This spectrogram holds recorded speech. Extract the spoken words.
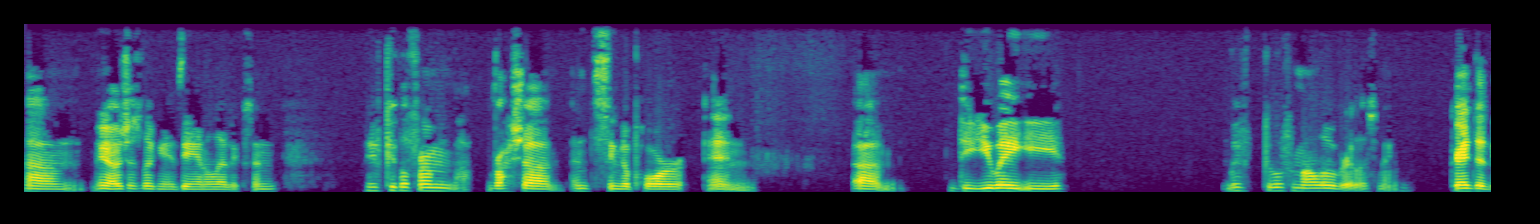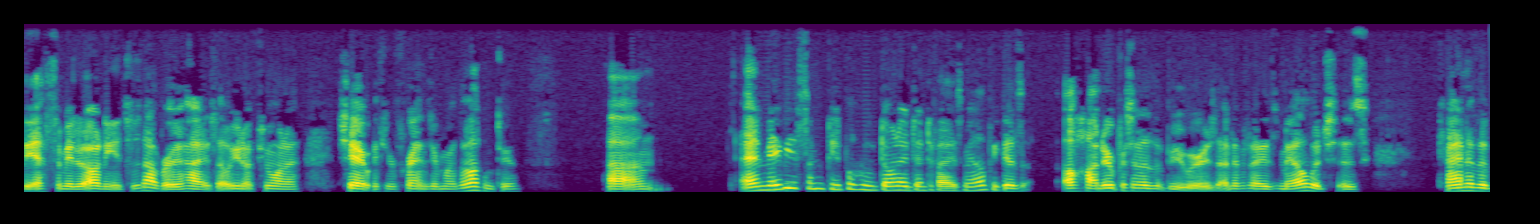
Um, you know, I was just looking at the analytics, and we have people from Russia and Singapore and um, the UAE. We have people from all over listening. Granted, the estimated audience is not very high, so you know if you want to share it with your friends, you're more than welcome to. Um, and maybe some people who don't identify as male, because hundred percent of the viewers identify as male, which is kind of a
